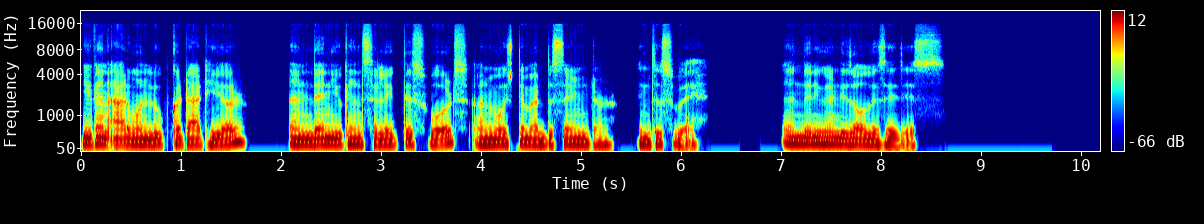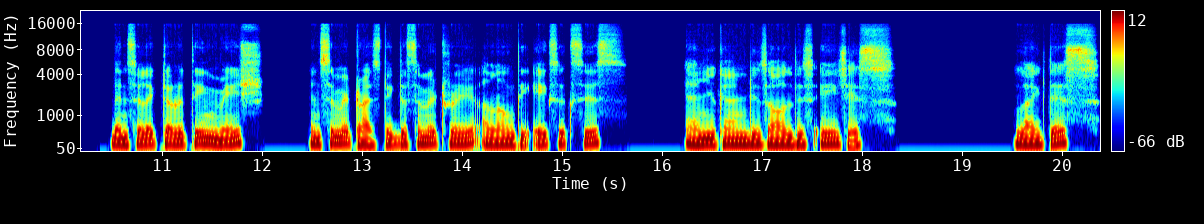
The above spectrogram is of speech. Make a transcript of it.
You can add one loop cut at here and then you can select these verts and merge them at the center in this way. And then you can dissolve these edges. Then select everything, mesh and symmetrize. Take the symmetry along the x-axis and you can dissolve these edges like this.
